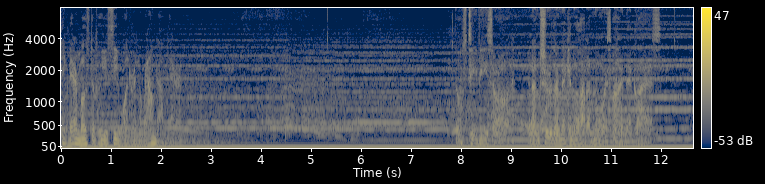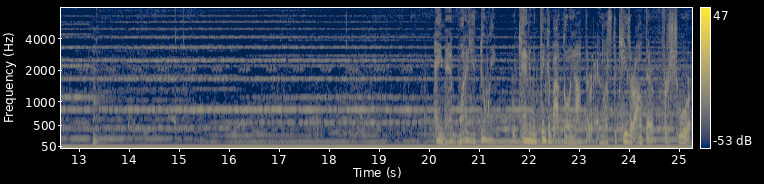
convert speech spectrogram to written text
I think they're most of who you see wandering around out there. Those TVs are on, and I'm sure they're making a lot of noise behind that glass. Hey man, what are you doing? We can't even think about going out there unless the keys are out there for sure.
